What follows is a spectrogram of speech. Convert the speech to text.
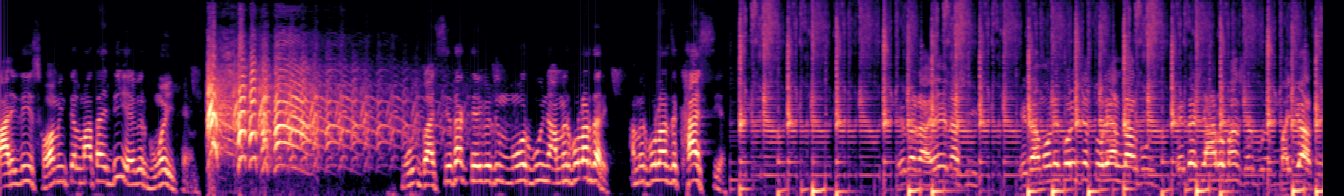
বাড়ি দিয়ে সোয়াবিন তেল মাথায় দিয়ে এবার ঘুমাই থাকেন। মুই বাঁচিয়ে থাকতে এবার তুই মোর বুই আমের পোলার দ্বারে আমের পোলার যে খাইছি এবারা এ নাসি এটা মনে করিস যে তোরে আল্লাহর বোন এদেশে আরও মানুষের মাইয়া আছে।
